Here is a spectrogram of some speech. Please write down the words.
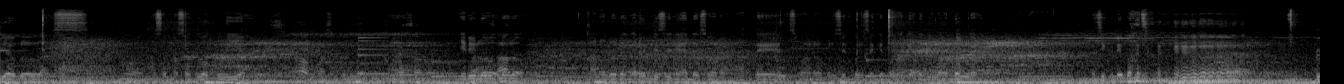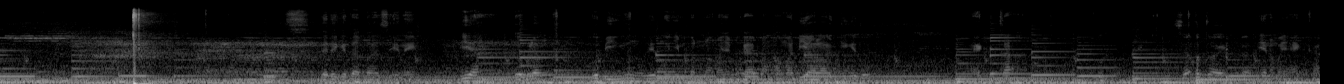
2013 masa-masa gue kuliah. Oh masuk kuliah. Semester jadi lo lo, lo kalau lo dengerin di sini ada suara HT suara bersih bersih kita lagi ada di lodok ya. Masih gede banget. Jadi kita bahas ini. Iya gue bilang gue bingung sih mau nyimpen namanya pakai apa sama dia lagi gitu. Eka. Siapa tuh Eka? Iya namanya Eka.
